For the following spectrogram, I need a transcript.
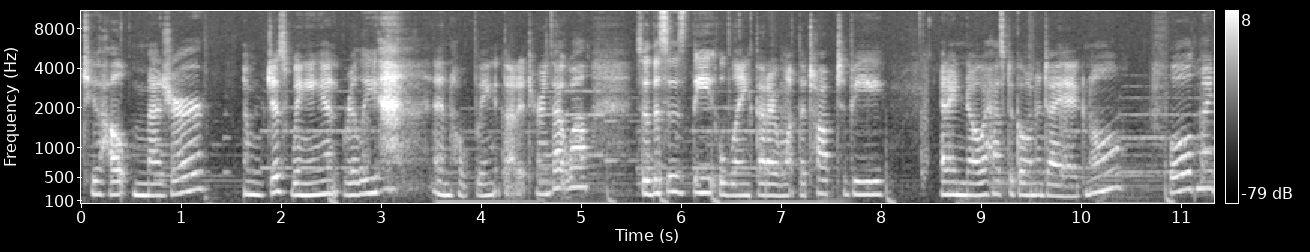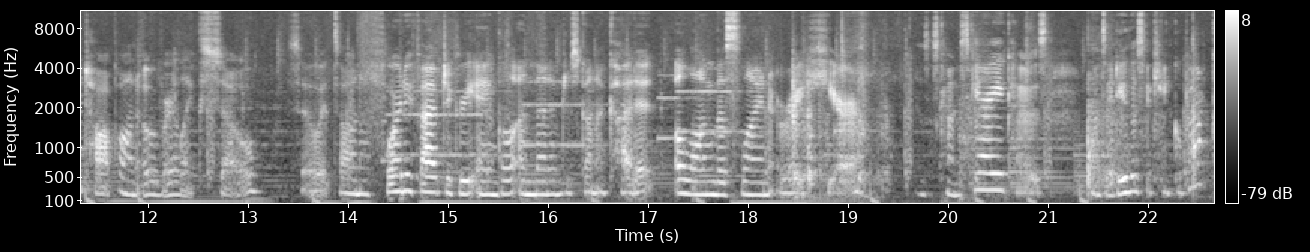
to help measure. I'm just winging it really and hoping that it turns out well. So this is the length that I want the top to be and I know it has to go on a diagonal. Fold my top on over like so so it's on a 45 degree angle and then I'm just gonna cut it along this line right here. This is kind of scary because once I do this, I can't go back.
